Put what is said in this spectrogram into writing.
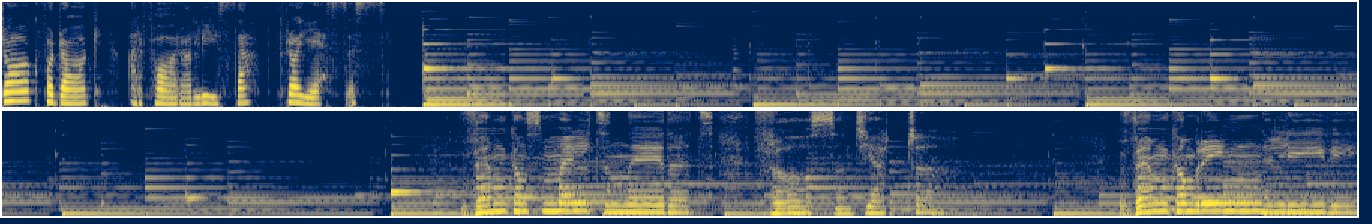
dag for dag erfarer lyset fra Jesus. Hvem kan smelte ned et frossent hjerte? Hvem kan bringe liv i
